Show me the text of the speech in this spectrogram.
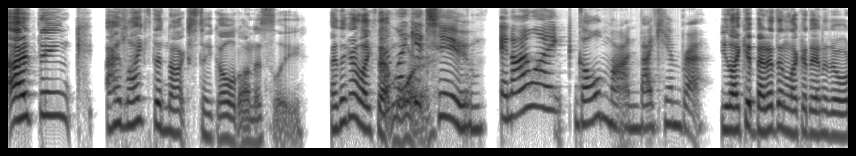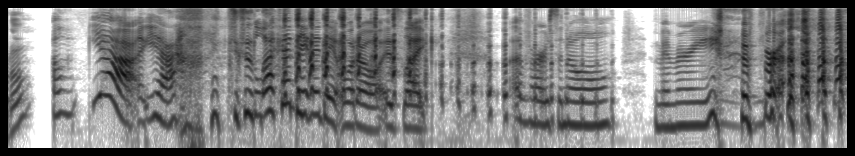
I think I liked the Knocks Stay Gold, honestly. I think I like that one. I like more. it too. And I like Gold Mine by Kimbra. You like it better than La Cadena de Oro? Oh yeah, yeah. La Cadena de Oro is like a personal memory for us.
